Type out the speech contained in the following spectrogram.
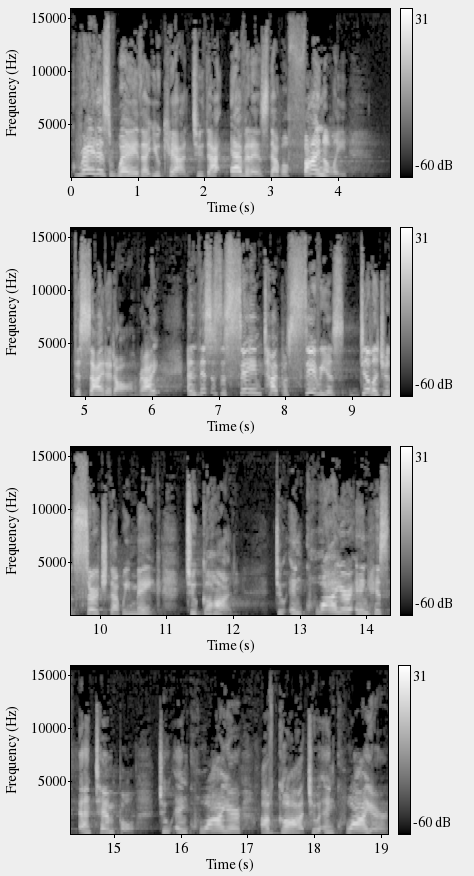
greatest way that you can to that evidence that will finally decide it all, right? And this is the same type of serious, diligent search that we make to God, to inquire in His uh, temple, to inquire of God, to inquire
